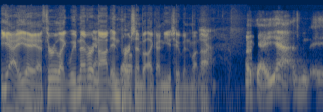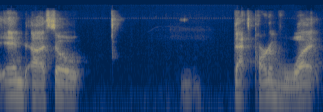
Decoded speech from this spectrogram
Yeah, yeah, yeah. Through like we've never yeah. not in person, but like on YouTube and whatnot. Yeah. Okay, yeah, and uh, so that's part of what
